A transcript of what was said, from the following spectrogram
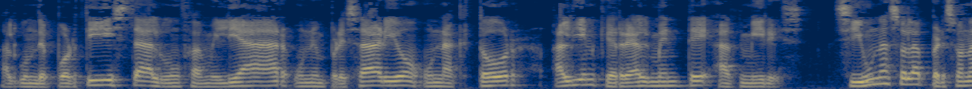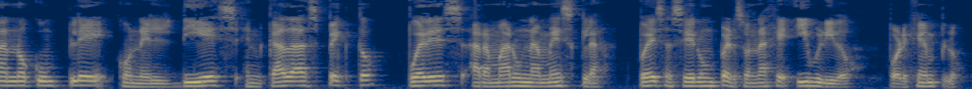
algún deportista, algún familiar, un empresario, un actor, alguien que realmente admires. Si una sola persona no cumple con el 10 en cada aspecto, puedes armar una mezcla. Puedes hacer un personaje híbrido, por ejemplo,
